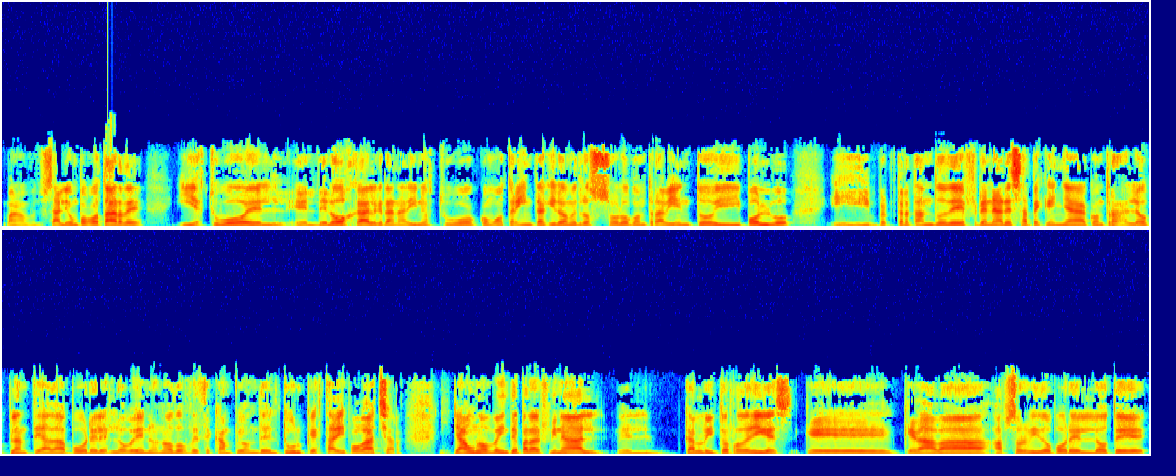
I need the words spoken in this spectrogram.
Bueno, salió un poco tarde y estuvo el, el de Loja, el granadino, estuvo como 30 kilómetros solo contra viento y polvo y tratando de frenar esa pequeña contrarreloj planteada por el esloveno, ¿no? Dos veces campeón del Tour, que está Pogachar. Ya unos 20 para el final, el Carlito Rodríguez, que quedaba absorbido por el lote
